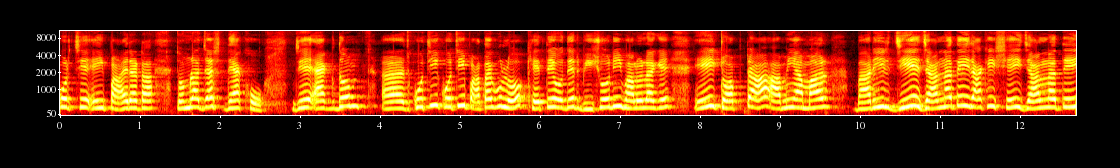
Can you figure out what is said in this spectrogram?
করছে এই পায়রাটা, তোমরা জাস্ট দেখো যে একদম কচি কচি পাতাগুলো খেতে ওদের ভীষণই ভালো লাগে। এই টপটা আমি আমার বাড়ির যে জানলাতেই রাখি, সেই জানলাতেই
